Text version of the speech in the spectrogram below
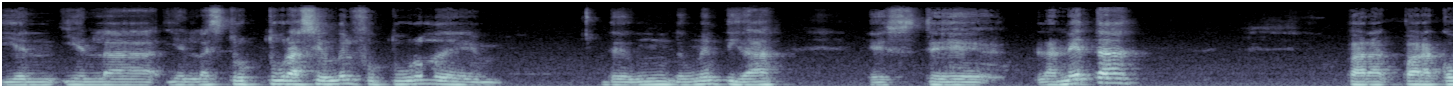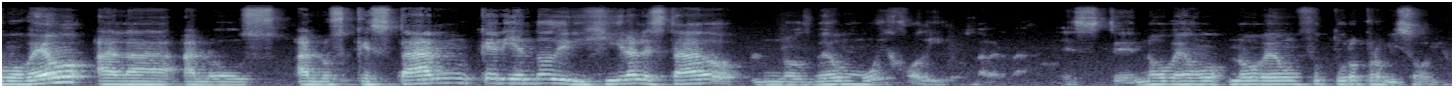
y, en, y, en la, y en la estructuración del futuro de, de, un, de una entidad. Este, la neta, para, para como veo a, la, a, los, a los que están queriendo dirigir al Estado, los veo muy jodidos, la verdad. Este, no, veo, no veo un futuro promisorio.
